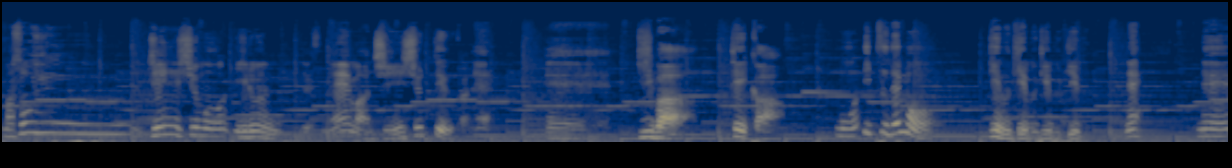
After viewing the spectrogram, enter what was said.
まあ、そういう人種もいるんですね、まあ、人種っていうかね、えーギバーテイカー。もういつでもギブギブギブギブ。ね。で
